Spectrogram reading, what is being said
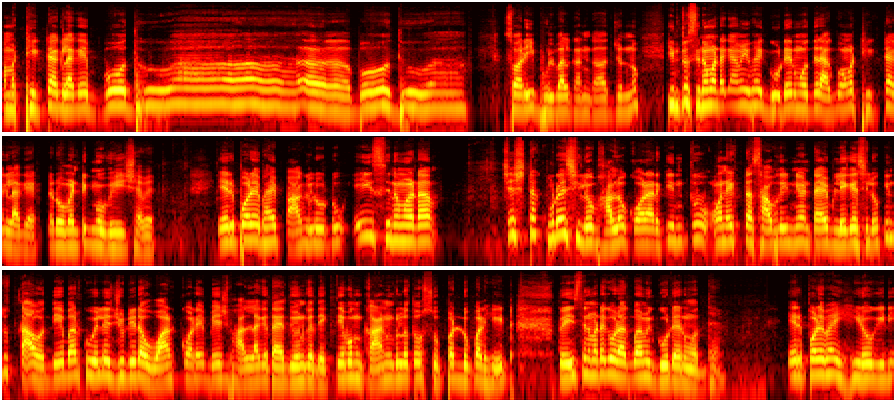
আমার ঠিকঠাক লাগে, বধুয়া বধুয়া। সরি ভুলভাল গান গাওয়ার জন্য। কিন্তু সিনেমাটাকে আমি ভাই গুডের মধ্যে রাখব, আমার ঠিকঠাক লাগে একটা রোমান্টিক মুভি হিসাবে। এরপরে ভাই পাগলু টু, এই সিনেমাটা চেষ্টা করেছিল ভালো করার, কিন্তু অনেকটা সাউথ ইন্ডিয়ান টাইপ লেগেছিল, কিন্তু তাও দেব আর কুয়েলের জুটিটা ওয়ার্ক করে, বেশ ভালো লাগে তাই দুজনকে দেখতে এবং গানগুলো তো সুপার ডুপার হিট তো এই সিনেমাটাকেও রাখব আমি গুডের মধ্যে। এরপরে ভাই হিরোগিরি,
